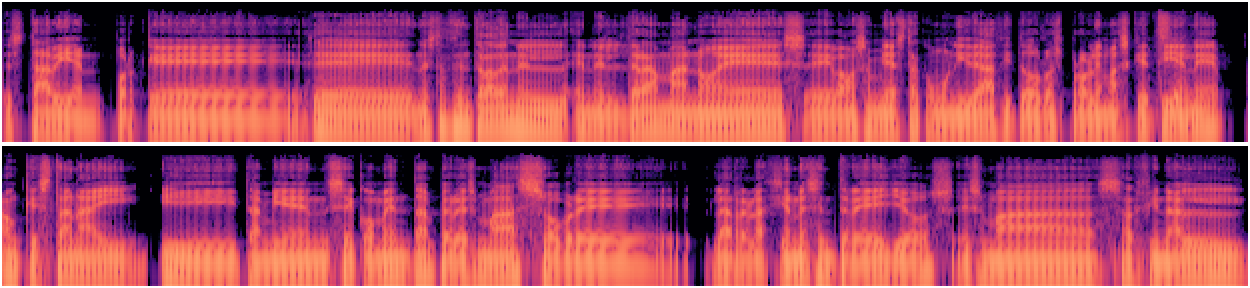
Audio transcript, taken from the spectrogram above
está bien, porque eh, no está centrado en el, en el drama, no es eh, vamos a mirar esta comunidad y todos los problemas que Sí. tiene, aunque están ahí y también se comentan, pero es más sobre las relaciones entre ellos, es más, al final,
